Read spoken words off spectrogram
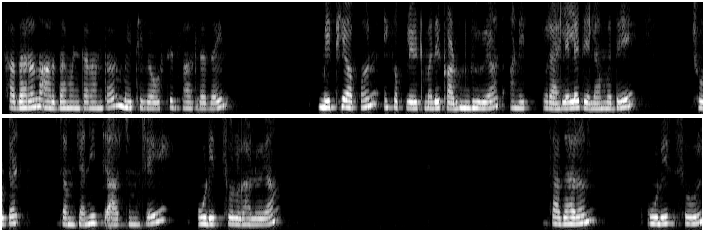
साधारण अर्धा मिनटानंतर मेथी व्यवस्थित भाजल्या जाईल. मेथी आपण एका प्लेटमध्ये काढून घेऊयात आणि राहिलेल्या तेलामध्ये छोट्या चमच्यानी चार चमचे उडीद सोल घालूया. साधारण उडीद सोल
